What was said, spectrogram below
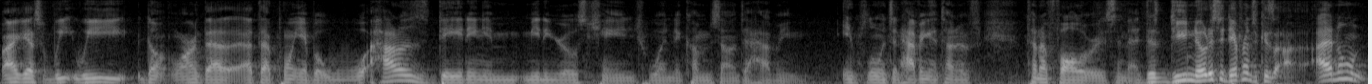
I guess we, we don't aren't that at that point yet. But wh- how does dating and meeting girls change when it comes down to having influence and having a ton of ton of followers and that? Does, do you notice a difference? Because I, I don't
